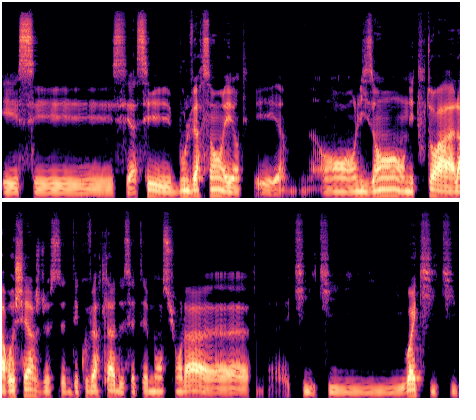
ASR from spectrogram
et c'est assez bouleversant et, en, lisant, on est tout le temps à la recherche de cette découverte-là, de cette émotion-là qui, qui, ouais, qui, qui,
